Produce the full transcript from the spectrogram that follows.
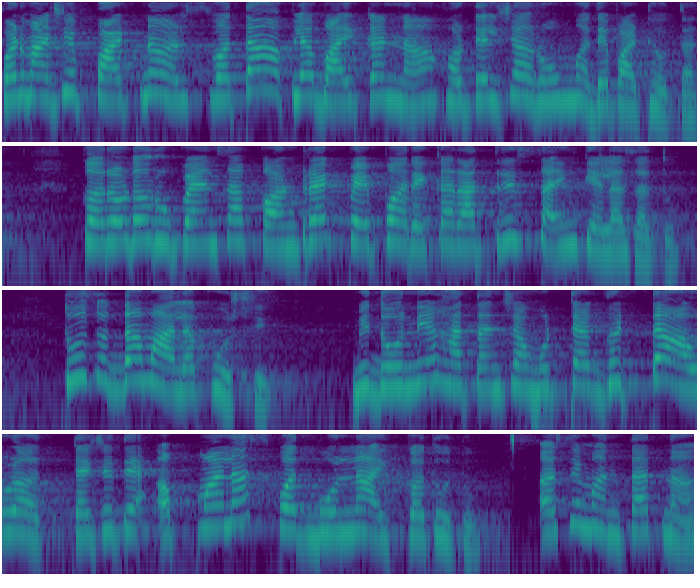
पण माझे पार्टनर स्वतः आपल्या बायकांना हॉटेलच्या रूममध्ये पाठवतात. करोडो रुपयांचा कॉन्ट्रॅक्ट पेपर एका रात्रीत साईन केला जातो. तू सुद्धा मालक होशील. मी दोन्ही हातांच्या मुठ्या घट्ट आवळत त्याचे ते अपमानास्पद बोलणं ऐकत होतो. असे म्हणतात ना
